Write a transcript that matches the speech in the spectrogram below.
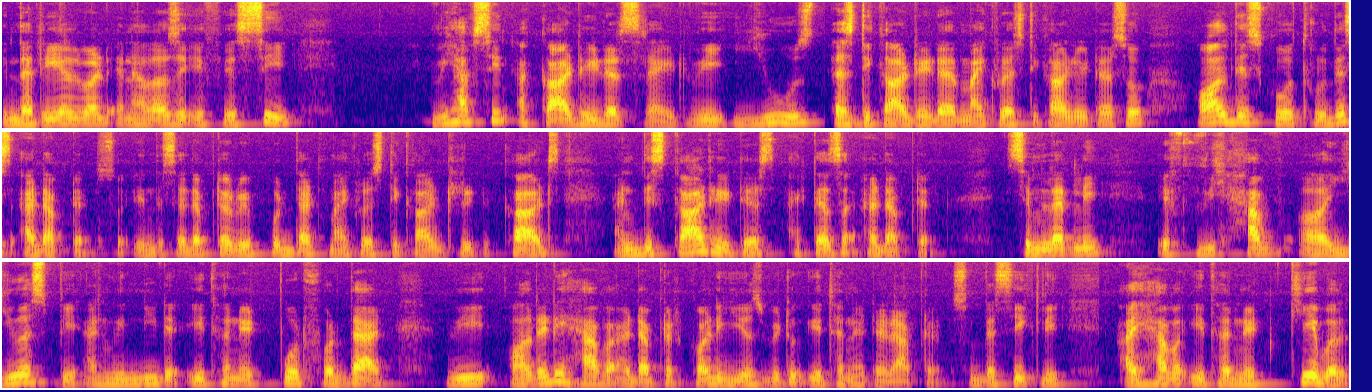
In the real world analogy, if you see, we have seen a card readers, right? We use SD card reader, micro SD card reader. So all this go through this adapter. So in this adapter, we put that micro SD card cards and these card readers act as an adapter. Similarly, if we have a USB and we need an Ethernet port for that, we already have an adapter called USB to Ethernet adapter. So basically, I have an Ethernet cable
